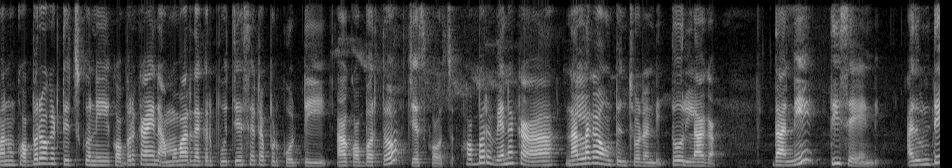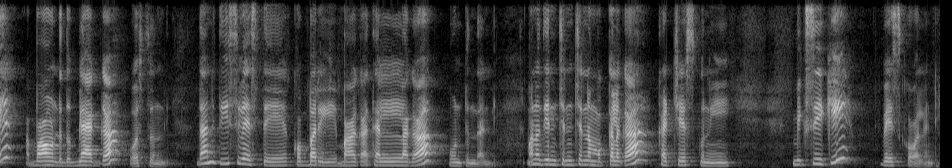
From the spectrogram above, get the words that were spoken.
మనం కొబ్బరి ఒకటి తెచ్చుకొని కొబ్బరికాయని అమ్మవారి దగ్గర పూజ చేసేటప్పుడు కొట్టి ఆ కొబ్బరితో చేసుకోవచ్చు. కొబ్బరి వెనక నల్లగా ఉంటుంది చూడండి తోలులాగా. దాన్ని తీసేయండి. అది ఉంటే బాగుండదు బ్లాక్గా వస్తుంది. దాన్ని తీసివేస్తే కొబ్బరి బాగా తెల్లగా ఉంటుందండి. మనం దీన్ని చిన్న చిన్న ముక్కలుగా కట్ చేసుకుని మిక్సీకి వేసుకోవాలండి.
